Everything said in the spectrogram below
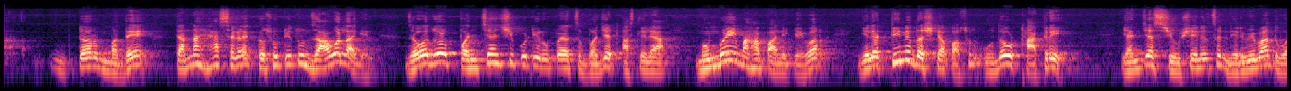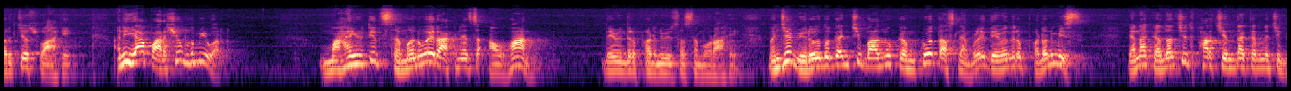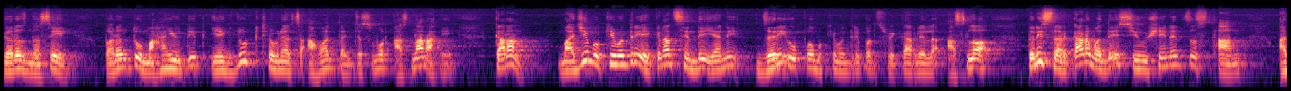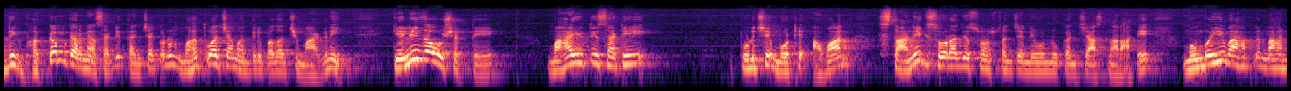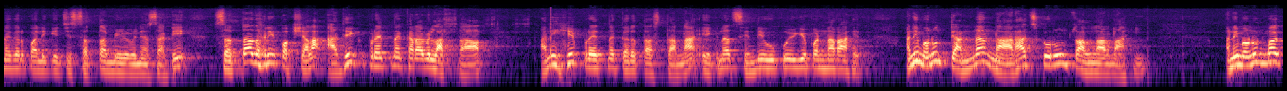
टर्ममध्ये त्यांना ह्या सगळ्या कसोटीतून जावं लागेल. जवळजवळ पंच्याऐंशी कोटी रुपयाचं बजेट असलेल्या मुंबई महापालिकेवर गेल्या तीन दशकापासून उद्धव ठाकरे यांच्या शिवसेनेचं निर्विवाद वर्चस्व आहे. आणि या पार्श्वभूमीवर महायुतीत समन्वय राखण्याचं आव्हान देवेंद्र फडणवीसासमोर आहे. म्हणजे विरोधकांची बाजू कमकुवत असल्यामुळे देवेंद्र फडणवीस यांना कदाचित फार चिंता करण्याची गरज नसेल परंतु महायुतीत एकजूट ठेवण्याचं आव्हान त्यांच्यासमोर असणार आहे. कारण माजी मुख्यमंत्री एकनाथ शिंदे यांनी जरी उपमुख्यमंत्रीपद स्वीकारलेलं असलं तरी सरकारमध्ये शिवसेनेचं स्थान अधिक भक्कम करण्यासाठी त्यांच्याकडून महत्त्वाच्या मंत्रिपदाची मागणी केली जाऊ शकते. महायुतीसाठी पुढचे मोठे आव्हान स्थानिक स्वराज्य संस्थांच्या निवडणुकांचे असणार आहे. मुंबई महा महानगरपालिकेची सत्ता मिळविण्यासाठी सत्ताधारी पक्षाला अधिक प्रयत्न करावे लागतात आणि हे प्रयत्न करत असताना एकनाथ शिंदे उपयोगी पडणार आहेत. आणि म्हणून त्यांना नाराज करून चालणार नाही. आणि म्हणून मग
